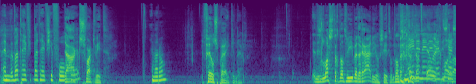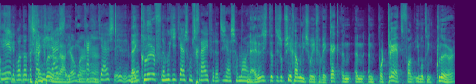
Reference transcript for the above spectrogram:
En wat heeft, wat heeft je voorkeur? ja zwart-wit. En waarom? Veel sprekender. Het is lastig dat we hier bij de radio zitten. Want dan Nee, nee, dat nee, heel nee, erg dat is mooi juist heerlijk. zien. Want dan Het is krijg je geen het juist, kleurenradio, dan maar, krijg je het ja. juist, eh, Nee, kleur... dan moet je het juist omschrijven. Dat is juist zo mooi. Nee, dat is, dat is op zich helemaal niet zo ingewikkeld. Kijk, een, een, een portret van iemand in kleur,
